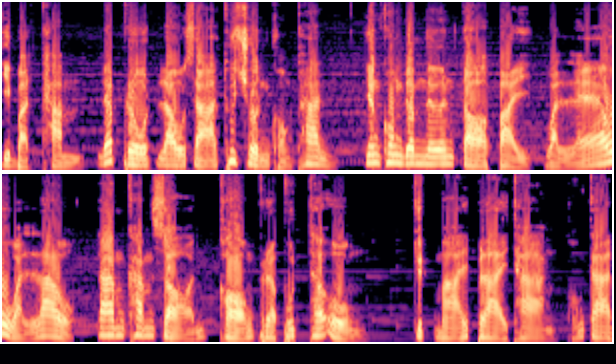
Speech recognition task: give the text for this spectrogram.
ฏิบัติธรรม และโปรดเหล่าสาธุชนของท่าน ยังคงดำเนินต่อไปวันแล้ววันเล่า ตามคำสอนของพระพุทธองค์ จุดหมายปลายทางของการ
